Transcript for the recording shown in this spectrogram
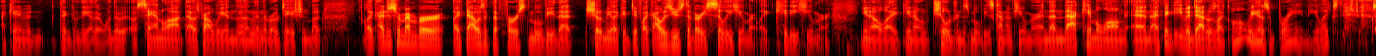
I can't even think of the other one. There was a Sandlot that was probably in the in the mm-hmm. rotation, but like I just remember like that was like the first movie that showed me like a diff like I was used to very silly humor, like kiddie humor, you know, like, you know, children's movies kind of humor. And then that came along and I think even dad was like, "Oh, he has a brain. He likes these jokes."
